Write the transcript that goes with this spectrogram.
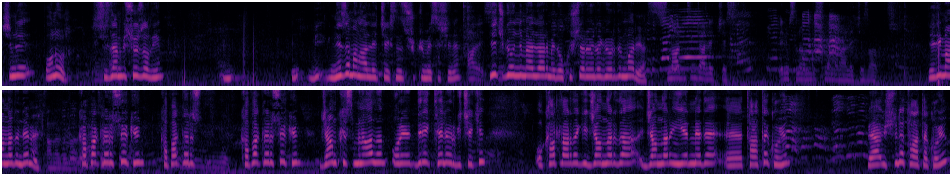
şimdi Onur sizden bir söz alayım. Ne zaman halledeceksiniz şu kümes işini? Abi Hiç gönlüm el vermedi. O kuşları öyle gördüm var ya. sınav bitince halledeceğiz. Benim sınavım bitsin hemen halledeceğiz abi. Dediğimi anladın değil mi? Anladım abi. Kapakları sökün. Kapakları kapakları sökün. Cam kısmını alın. Oraya direkt tel örgü çekin. O katlardaki camları da camların yerine de e, tahta koyun. Veya üstüne tahta koyun.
